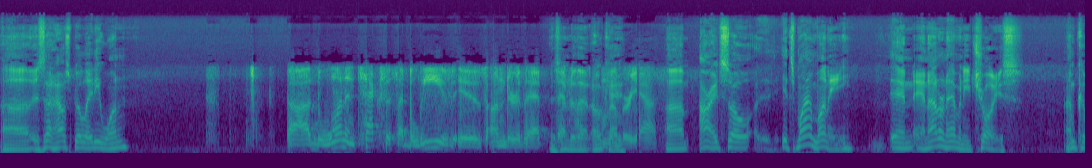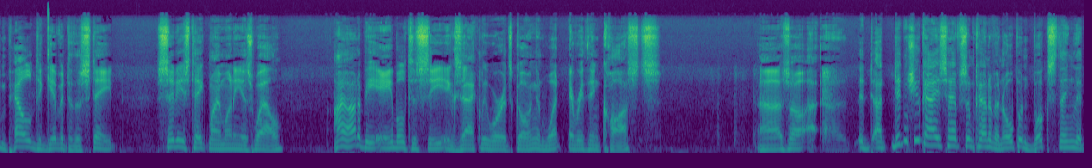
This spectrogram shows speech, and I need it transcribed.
Uh, is that House Bill 81? Uh, the one in Texas, I believe, is under that. Is under that okay. number, yeah. Um, all right, so it's my money, and and I don't have any choice. I'm compelled to give it to the state. Cities take my money as well. I ought to be able to see exactly where it's going and what everything costs. Uh, so, uh, uh, didn't you guys have some kind of an open books thing that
